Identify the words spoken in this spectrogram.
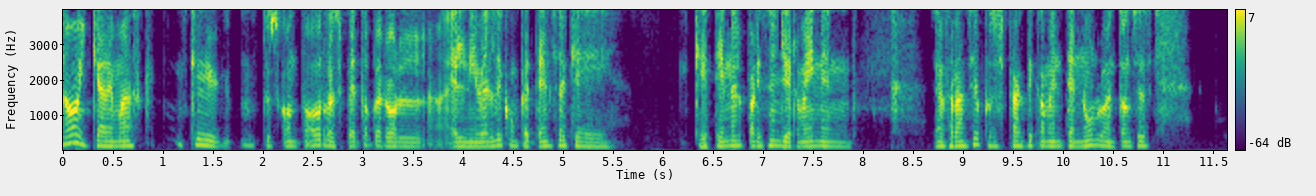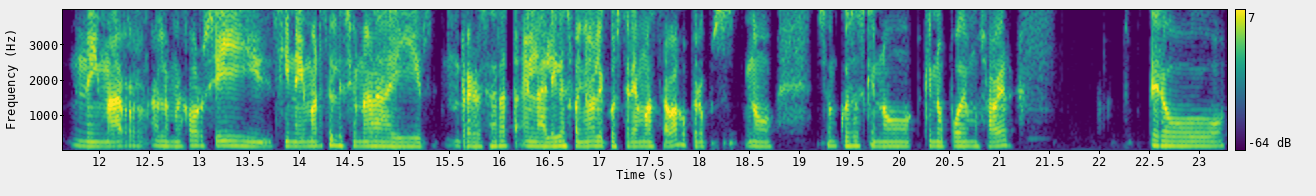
No, y que además que, pues con todo respeto, pero el nivel de competencia que, que tiene el Paris Saint Germain en, en Francia, pues es prácticamente nulo. Entonces, Neymar, a lo mejor sí, si Neymar se lesionara y regresara en la Liga Española le costaría más trabajo, pero pues no, son cosas que no, que no podemos saber. Pero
